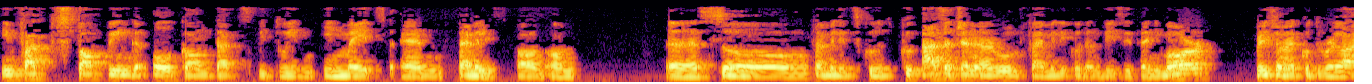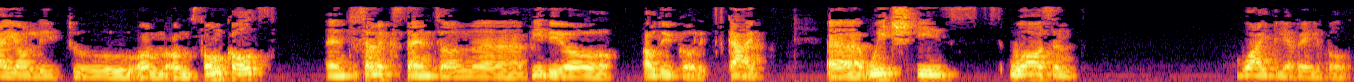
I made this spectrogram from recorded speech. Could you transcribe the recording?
in fact stopping all contacts between inmates and families on, on uh, so families could, could, as a general rule, family couldn't visit anymore. Prisoner could rely only to on, on phone calls and to some extent on uh, video, how do you call it, Skype, uh, which is wasn't widely available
